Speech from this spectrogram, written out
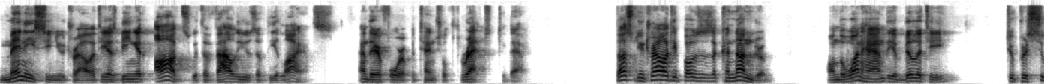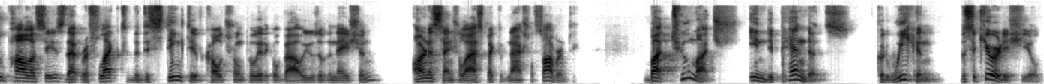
many see neutrality as being at odds with the values of the alliance, and therefore a potential threat to them. Thus, neutrality poses a conundrum. On the one hand, the ability to pursue policies that reflect the distinctive cultural and political values of the nation are an essential aspect of national sovereignty. But too much independence could weaken the security shield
